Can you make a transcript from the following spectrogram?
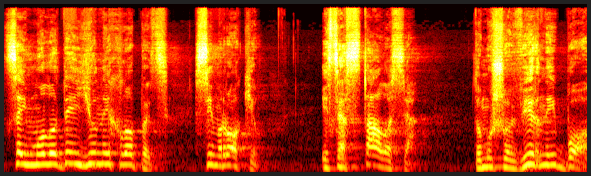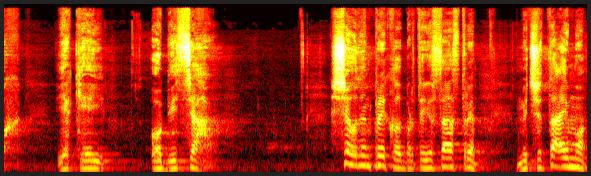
цей молодий юний хлопець. Сім років. І це сталося, тому що вірний Бог, який обіцяв. Ще один приклад, брати і сестри. Ми читаємо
